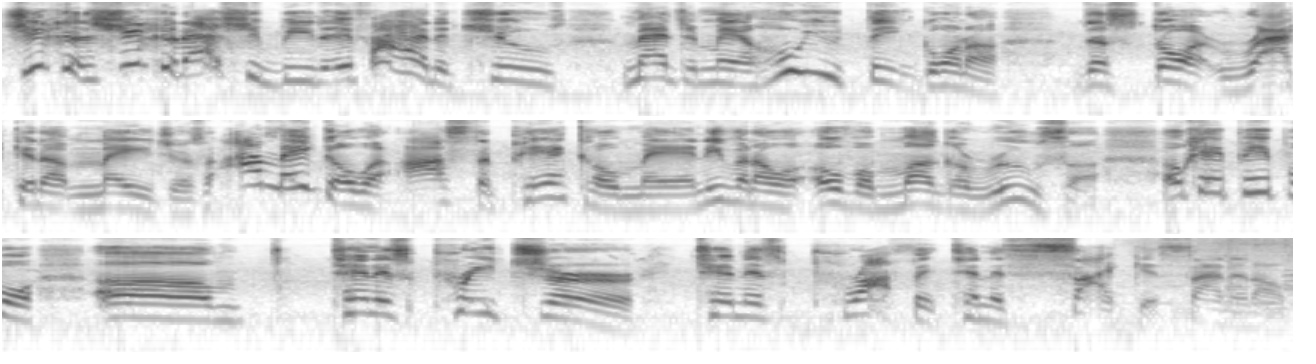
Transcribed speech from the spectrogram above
she could she could actually be if I had to choose Magic Man, who you think gonna just start racking up majors? I may go with Ostapenko, man, even over Muguruza. Okay, people, um, tennis preacher, tennis prophet, tennis psychic signing off.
